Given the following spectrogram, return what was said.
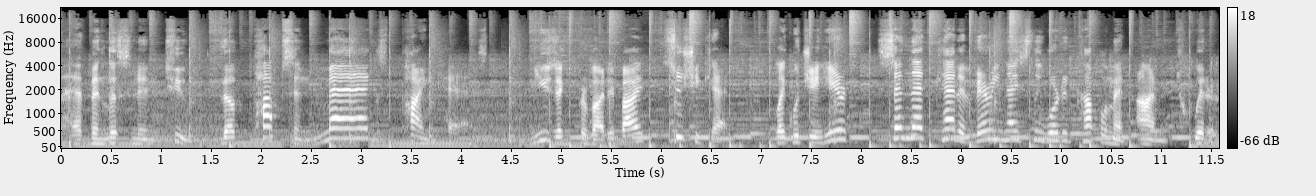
have been listening to the Pogs and Magz Pinecast. Music provided by Sushi Cat. Like what you hear? Send that cat a very nicely worded compliment on Twitter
